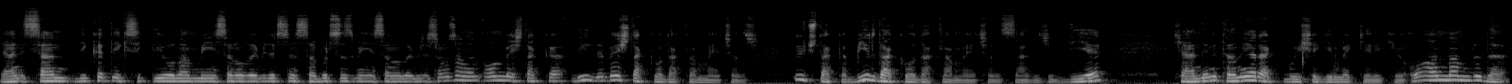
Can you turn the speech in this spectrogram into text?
Yani sen dikkat eksikliği olan bir insan olabilirsin, sabırsız bir insan olabilirsin. O zaman 15 dakika değil de 5 dakika odaklanmaya çalış. 3 dakika, 1 dakika odaklanmaya çalış sadece diye kendini tanıyarak bu işe girmek gerekiyor. O anlamda da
